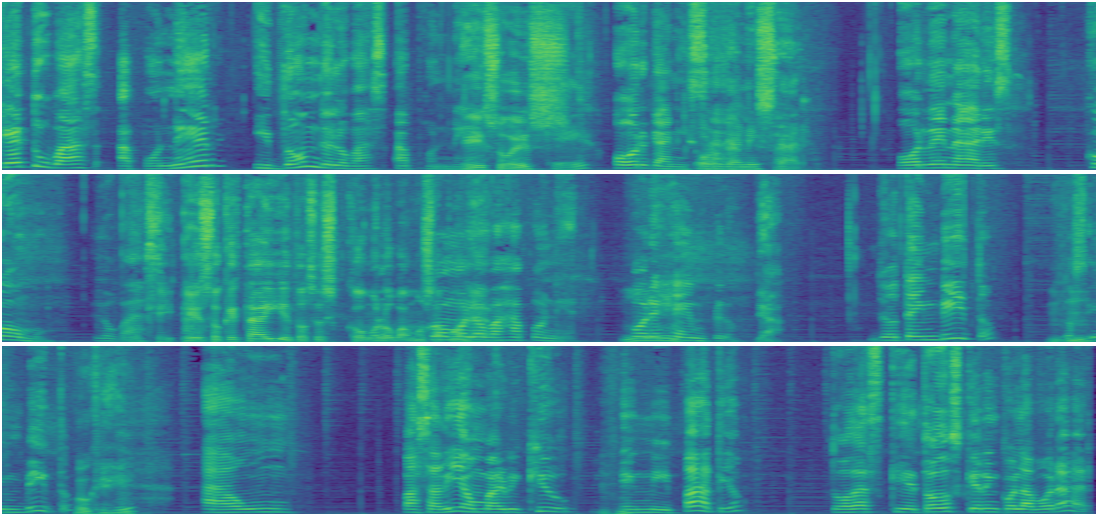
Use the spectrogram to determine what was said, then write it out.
qué tú vas a poner y dónde lo vas a poner. Eso es. Organizar. Organizar. Ordenar es cómo lo vas ok, a eso que está ahí, entonces, ¿cómo lo vamos a cómo poner? lo vas a poner. Por Mm. ejemplo, Ya. yo te invito, los invito a un pasadía, un barbecue en mi patio. Todas, qui- todos quieren colaborar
